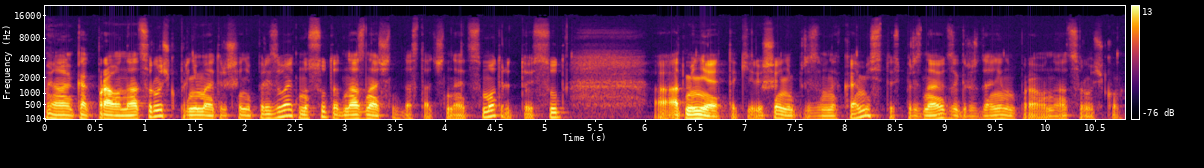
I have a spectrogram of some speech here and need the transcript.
э, как право на отсрочку, принимают решение призывать, но суд однозначно достаточно на это смотрит. То есть суд отменяет такие решения призывных комиссий, то есть признает за гражданином право на отсрочку.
